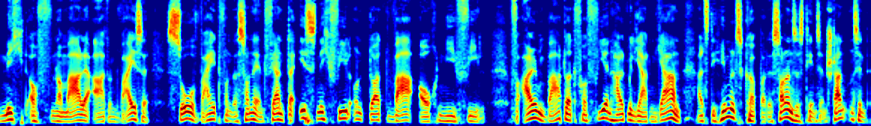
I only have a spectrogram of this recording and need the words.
Nicht auf normale Art und Weise, so weit von der Sonne entfernt, da ist nicht viel und dort war auch nie viel. Vor allem war dort vor viereinhalb Milliarden Jahren, als die Himmelskörper des Sonnensystems entstanden sind,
